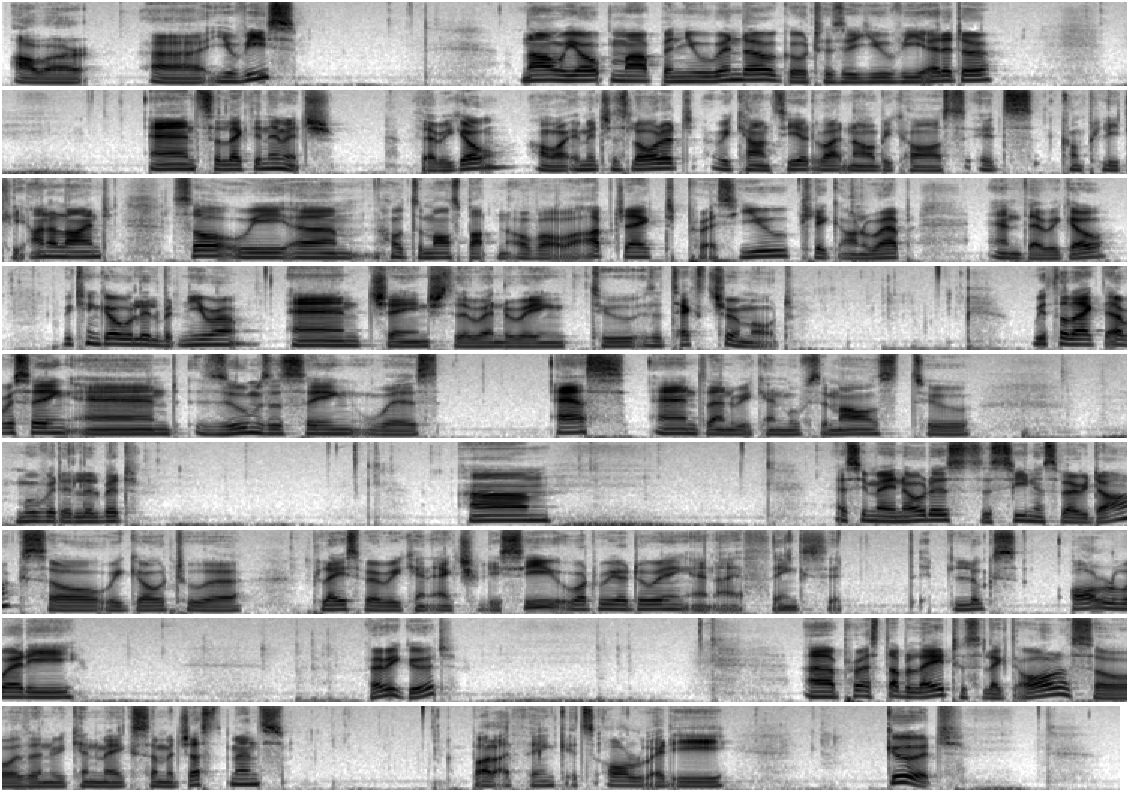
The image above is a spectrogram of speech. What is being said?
our uh, UVs. Now we open up a new window, go to the UV editor and select an image. There we go, our image is loaded. We can't see it right now because it's completely unaligned. So we um, hold the mouse button over our object, press U, click on wrap, and there we go. We can go a little bit nearer and change the rendering to the texture mode. We select everything and zoom the thing with S and then we can move the mouse to move it a little bit. Um, as you may notice, the scene is very dark, so we go to a place where we can actually see what we are doing, and I think it looks already very good. Uh, press double A to select all, so then we can make some adjustments but I think it's already good.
